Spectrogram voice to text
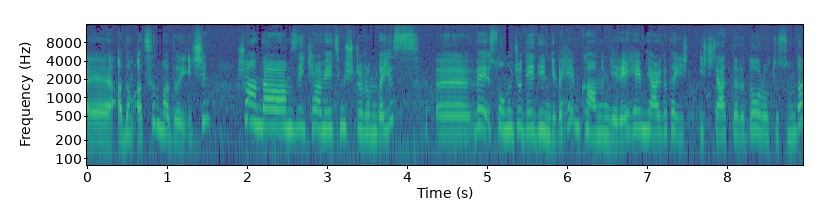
e, adım atılmadığı için şu an davamızı ikame etmiş durumdayız E, ve sonucu dediğim gibi hem kanun gereği hem yargıtay iç- içtihatları doğrultusunda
